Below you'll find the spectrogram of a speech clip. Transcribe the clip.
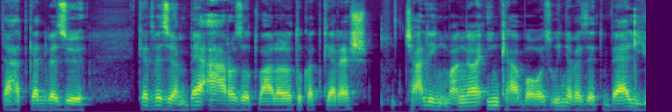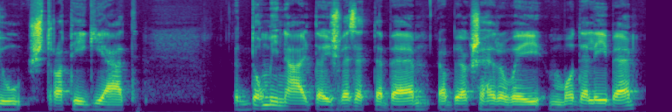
tehát kedvező, kedvezően beárazott vállalatokat keres. Charlie Manga inkább az úgynevezett value stratégiát dominálta és vezette be a Berkshire Hathaway modellébe,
